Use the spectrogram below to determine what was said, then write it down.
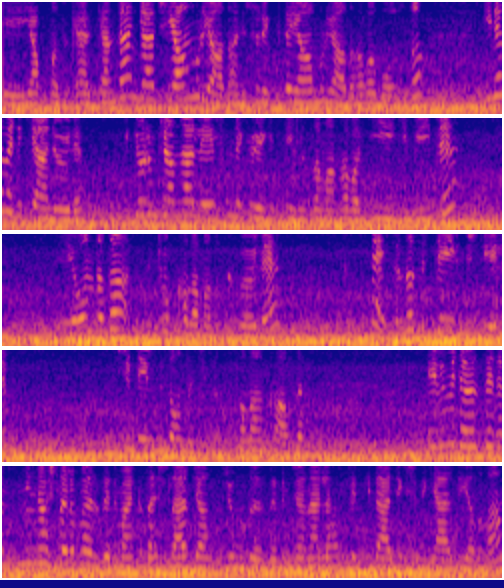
e, yapmadık erkenden. Gerçi yağmur yağdı hani sürekli de yağmur yağdı hava bozdu. İnemedik yani öyle. Bir görümcemlerle Eltimle köye gittiğimiz zaman hava iyi gibiydi. E, onda da çok kalamadık böyle. Neyse nasip değilmiş diyelim. Şimdi evimize 10 dakika falan kaldı. Evimi de özledim. Minnoşlarımı özledim arkadaşlar. Cansucuğumu da özledim. Caner'le hasret giderdik. Şimdi geldi yanıma.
